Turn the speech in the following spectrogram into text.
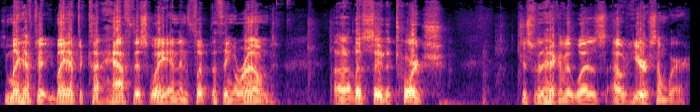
You might have to you might have to cut half this way and then flip the thing around. Uh, let's say the torch just for the heck of it was out here somewhere.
